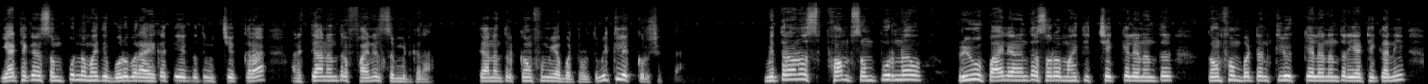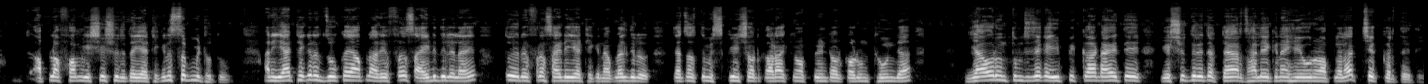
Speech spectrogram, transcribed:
या ठिकाणी संपूर्ण माहिती बरोबर आहे का ते एकदा तुम्ही चेक करा आणि त्यानंतर फायनल सबमिट करा. त्यानंतर कन्फर्म या बटनवर तुम्ही क्लिक करू शकता. मित्रांनो फॉर्म संपूर्ण प्रिव्ह्यू पाहिल्यानंतर सर्व माहिती चेक केल्यानंतर कन्फर्म बटन क्लिक केल्यानंतर या ठिकाणी आपला फॉर्म यशस्वीरित्या या ठिकाणी सबमिट होतो. आणि या ठिकाणी जो काही आपला रेफरन्स आय डी दिलेला आहे तो रेफरन्स आय डी या ठिकाणी आपल्याला दिलो. त्याचा तुम्ही स्क्रीनशॉट काढा किंवा प्रिंटआउट काढून ठेवून द्या. यावरून तुमचे जे काही इपिक कार्ड आहे ते यशस्वीरित्या तयार झाले की नाही हे वरून आपल्याला चेक करता येते.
